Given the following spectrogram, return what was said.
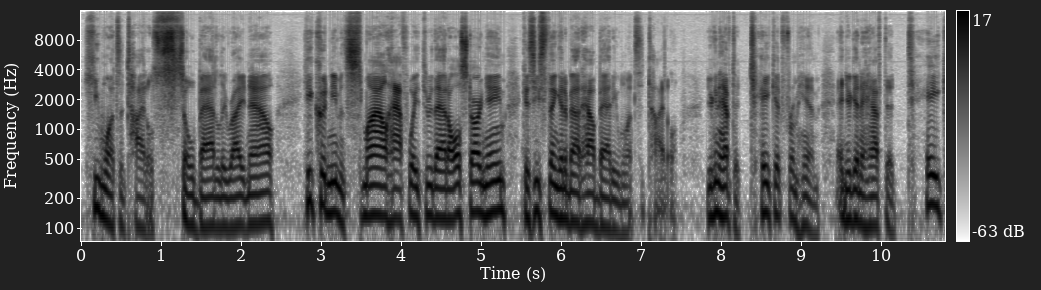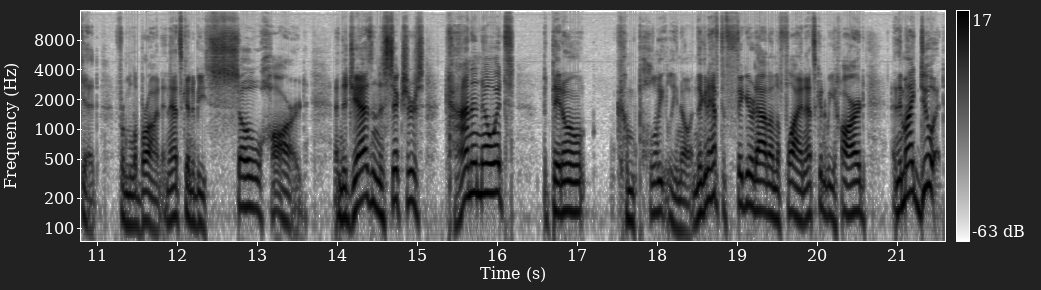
He wants a title so badly right now. He couldn't even smile halfway through that All-Star game because he's thinking about how bad he wants a title. You're going to have to take it from him, and you're going to have to take it from LeBron, and that's going to be so hard. And the Jazz and the Sixers kind of know it, but they don't completely know it. And they're going to have to figure it out on the fly, and that's going to be hard, and they might do it.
